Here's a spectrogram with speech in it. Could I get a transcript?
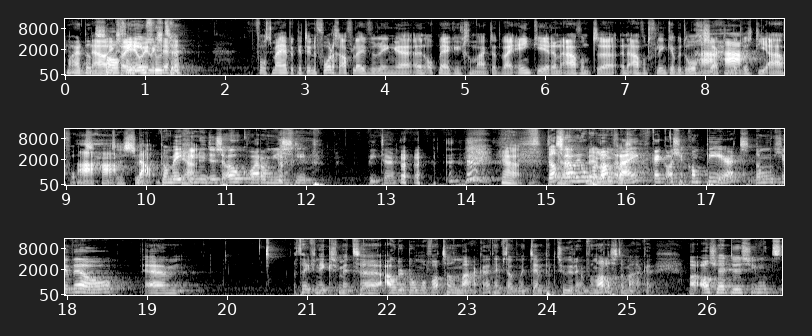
Maar dat Nou, zal ik je geen heel invloed zeggen, hebben. Volgens mij heb ik het in de vorige aflevering eh, een opmerking gemaakt... dat wij één keer een avond, eh, een avond flink hebben doorgezakt. Aha. En dat was die avond. Dus, eh, nou, dan weet ja. je nu dus ook waarom je sliep, Pieter. Ja, Dat is Ja, wel heel nee, belangrijk. Kijk, als je kampeert, dan moet je wel. ehm, het heeft niks met eh, ouderdom of wat te maken. Het heeft ook met temperatuur en van alles te maken. Maar als jij dus, je moet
